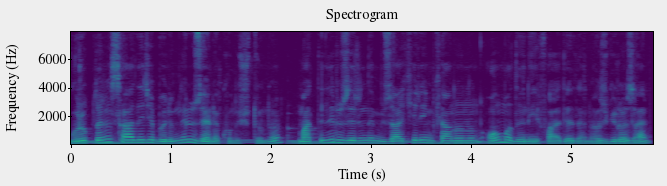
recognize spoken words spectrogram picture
Grupların sadece bölümler üzerine konuştuğunu, maddeler üzerinde müzakere imkanının olmadığını ifade eden Özgür Özel,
